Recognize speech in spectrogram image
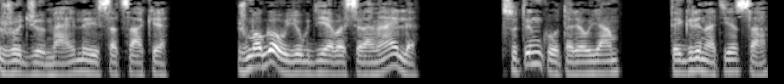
žodžiu meilė, jis atsakė, žmogau, juk Dievas yra meilė. Sutinku, tariau jam, tai grina tiesa.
